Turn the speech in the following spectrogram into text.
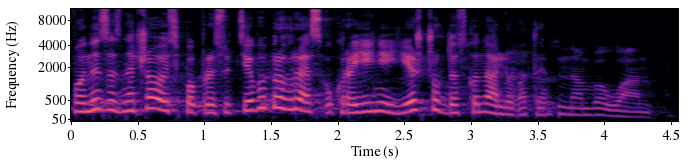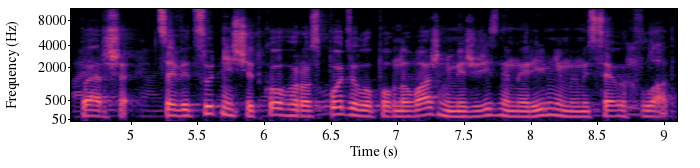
Вони зазначають, попри суттєвий прогрес Україні є що вдосконалювати. Перше це відсутність чіткого розподілу повноважень між різними рівнями місцевих влад.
